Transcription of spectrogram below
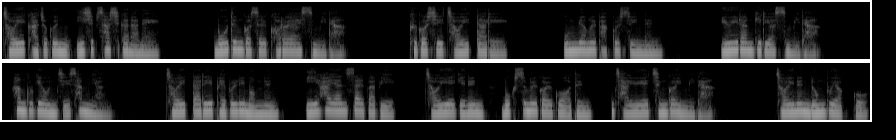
저희 가족은 24시간 안에 모든 것을 걸어야 했습니다. 그것이 저희 딸이 운명을 바꿀 수 있는 유일한 길이었습니다. 한국에 온 지 3년. 저희 딸이 배불리 먹는 이 하얀 쌀밥이 저희에게는 목숨을 걸고 얻은 자유의 증거입니다. 저희는 농부였고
